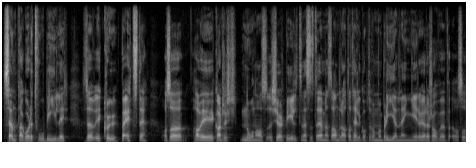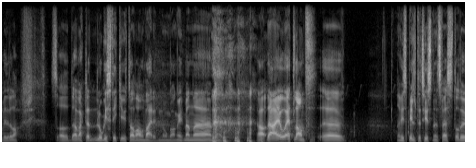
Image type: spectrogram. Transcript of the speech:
sendt av gårde to biler. Så crew på ett sted. Og så har vi kanskje noen av oss kjørt bil til neste sted, mens andre har tatt helikopter for å bli igjen lenger og gjøre showet og så. Så det har vært en logistikk ut av en annen verden noen ganger. Men eh, ja, det er jo et eller annet eh, Når vi spilte Tysnesfest, og du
